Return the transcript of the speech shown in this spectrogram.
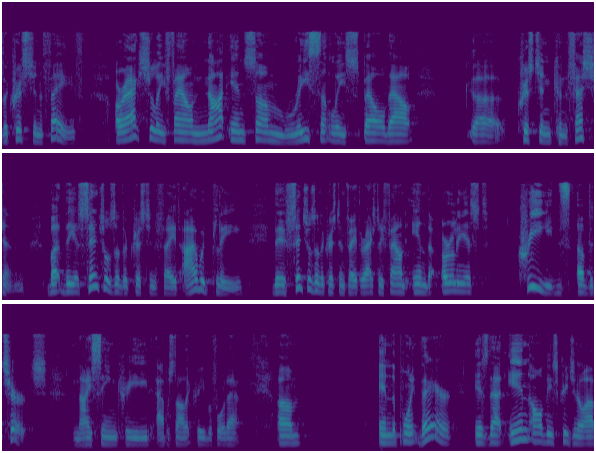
the Christian faith are actually found not in some recently spelled out uh, Christian confession, but the essentials of the Christian faith, I would plea, the essentials of the Christian faith are actually found in the earliest creeds of the church Nicene Creed, Apostolic Creed before that. Um, and the point there is that in all these creeds, you know, I,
